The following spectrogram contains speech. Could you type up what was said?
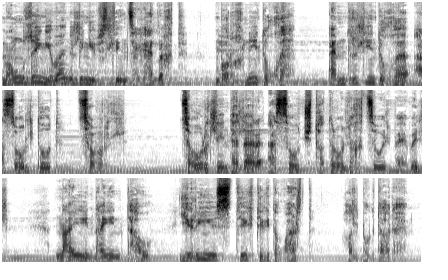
Монголын Евангелийн эвслийн захиалгад Бурхны тухай, амьдралын тухай асуултууд цоврал. Цоврлын талаар асууж тодруулах зүйл байвал 8085 99 тэгтэг дугаард холбогдоорой.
